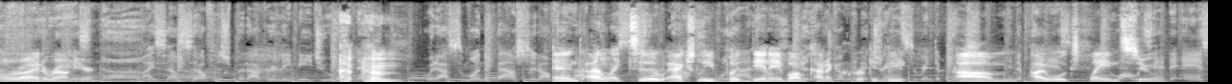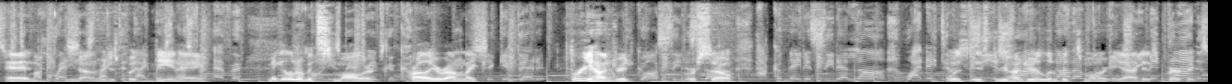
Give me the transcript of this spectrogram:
All right, around here. and I like to actually put DNA bomb kind of crookedly. Um, I will explain soon. And you know, let me just put DNA. Make it a little bit smaller, probably around like 300 or so. Was is 300 a little bit smaller? Yeah, it is perfect.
